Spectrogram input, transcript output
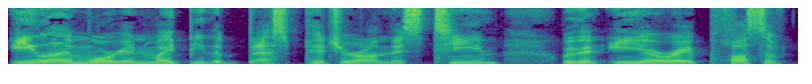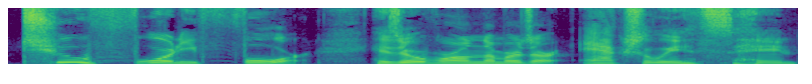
Eli Morgan might be the best pitcher on this team with an ERA plus of 244. His overall numbers are actually insane.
